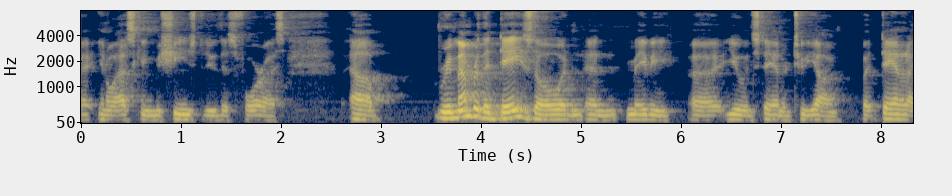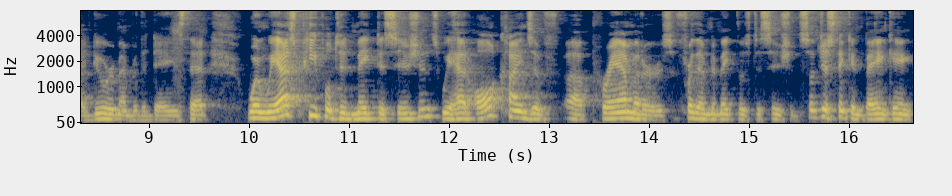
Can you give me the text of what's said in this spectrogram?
uh, you know asking machines to do this for us. Uh, remember the days though, and and maybe uh, you and Stan are too young but Dan and I do remember the days that when we asked people to make decisions, we had all kinds of uh, parameters for them to make those decisions. So just think in banking,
